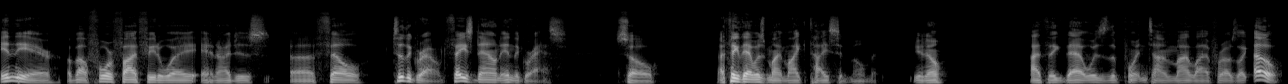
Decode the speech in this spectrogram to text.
in the air about four or five feet away. And I just uh, fell to the ground, face down in the grass. So I think that was my Mike Tyson moment, you know? I think that was the point in time in my life where I was like, oh,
